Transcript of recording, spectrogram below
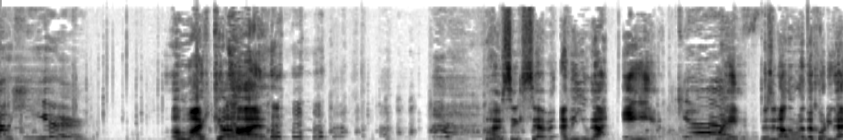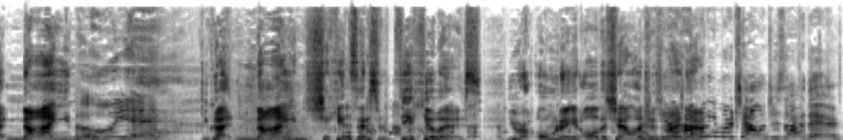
out here. Oh my god! Five, six, seven. I think you got eight. Yes. Wait, there's another one in the corner. You got nine? Oh yeah. You got nine chickens? That is ridiculous. You are owning in all the challenges Yeah, right how now. How many more challenges are there?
